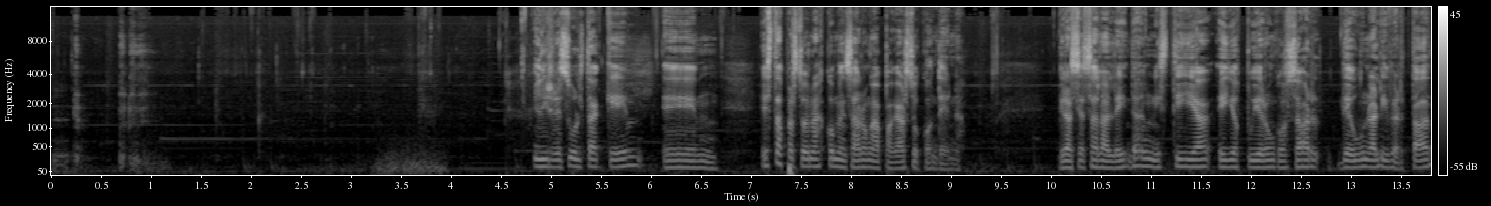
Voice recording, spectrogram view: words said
y resulta que eh, estas personas comenzaron a pagar su condena. Gracias a la ley de amnistía, ellos pudieron gozar de una libertad.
